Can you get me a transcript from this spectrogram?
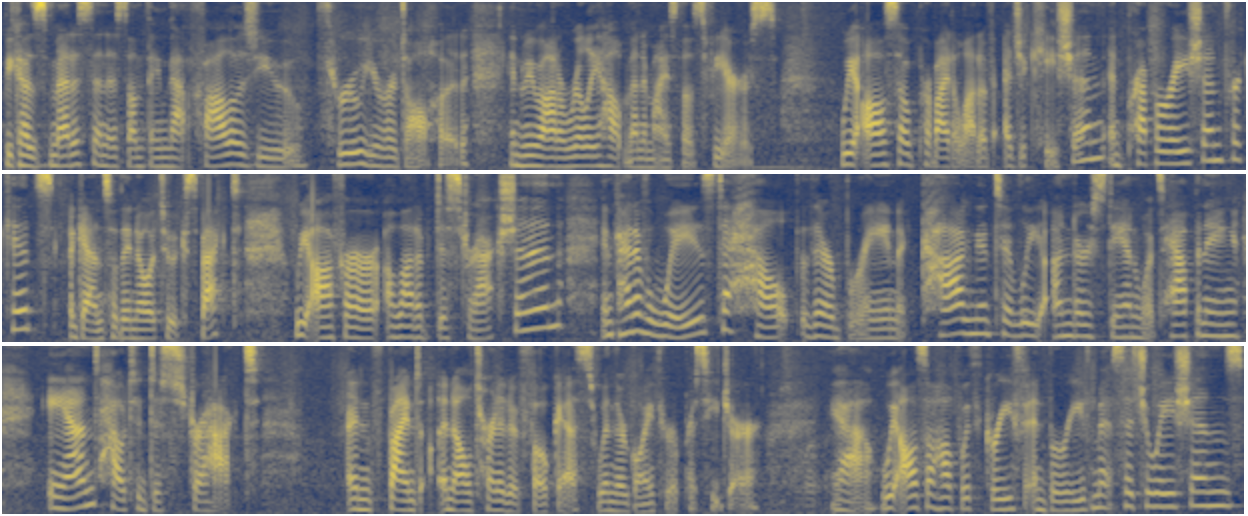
because medicine is something that follows you through your adulthood and we want to really help minimize those fears. We also provide a lot of education and preparation for kids, again, so they know what to expect. We offer a lot of distraction and kind of ways to help their brain cognitively understand what's happening and how to distract and find an alternative focus when they're going through a procedure. Yeah, we also help with grief and bereavement situations.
